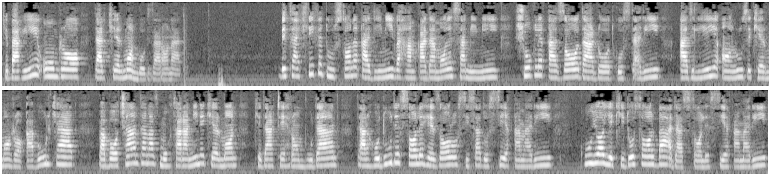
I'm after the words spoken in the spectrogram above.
که بقیه عمر را در کرمان بگذراند. به تکلیف دوستان قدیمی و همقدمان صمیمی شغل قضا در دادگستری عدلیه آن روز کرمان را قبول کرد و با چند تن از محترمین کرمان که در تهران بودند در حدود سال 1330 قمری گویا یکی دو سال بعد از سال سی قمری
